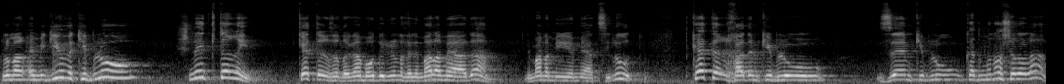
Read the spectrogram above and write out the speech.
כלומר, הם הגיעו וקיבלו שני כתרים. כתר זה דרגה מאוד עליונה, זה למעלה מהאדם, למעלה מהאצילות. כתר אחד הם קיבלו, זה הם קיבלו קדמונו של עולם,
